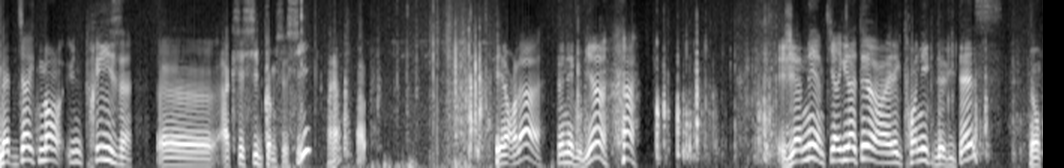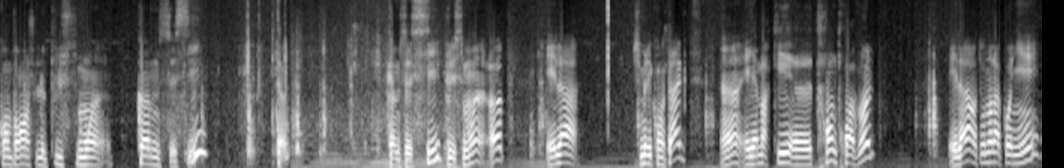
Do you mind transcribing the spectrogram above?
Mettre directement une prise euh, accessible comme ceci. Voilà, hop. Et alors là, tenez-vous bien, j'ai amené un petit régulateur électronique de vitesse. Donc on branche le plus-moins comme ceci. Comme ceci, plus-moins, hop. Et là, je mets les contacts. Hein, et il y a marqué 33 euh, volts. Et là, en tournant la poignée,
